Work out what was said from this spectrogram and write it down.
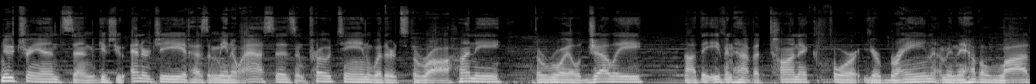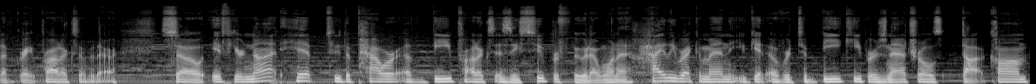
nutrients and gives you energy. It has amino acids and protein, whether it's the raw honey, the royal jelly. Uh, they even have a tonic for your brain. I mean, they have a lot of great products over there. So, if you're not hip to the power of bee products as a superfood, I want to highly recommend that you get over to beekeepersnaturals.com.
